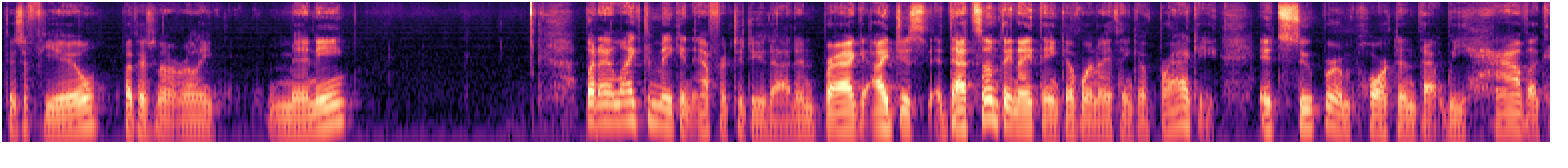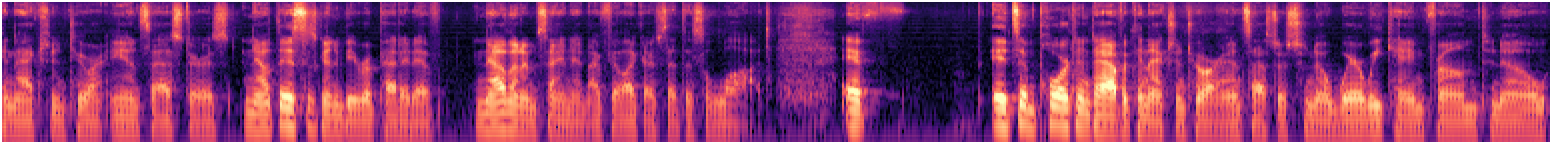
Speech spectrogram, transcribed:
there's a few, but there's not really many. But I like to make an effort to do that. And brag, I just, that's something I think of when I think of Bragi. It's super important that we have a connection to our ancestors. Now, this is going to be repetitive. Now that I'm saying it, I feel like I've said this a lot. If it's important to have a connection to our ancestors, to know where we came from, to know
